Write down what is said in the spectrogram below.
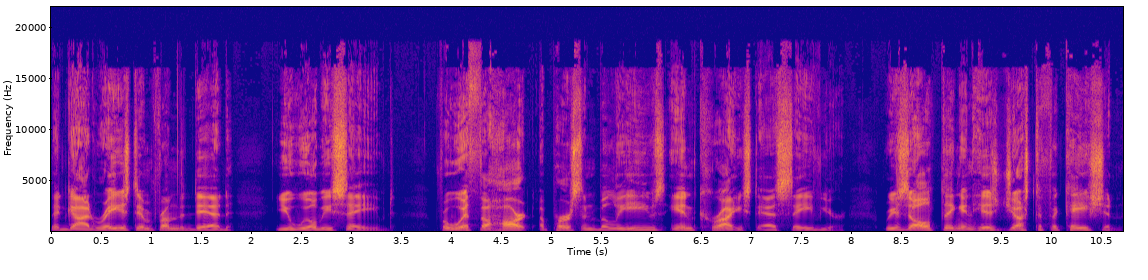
that God raised him from the dead, you will be saved. For with the heart a person believes in Christ as Savior, resulting in his justification,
